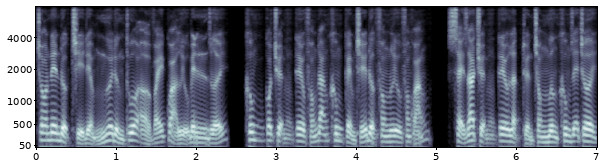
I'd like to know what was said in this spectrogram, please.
cho nên được chỉ điểm ngươi đừng thua ở váy quả lựu bên dưới, không có chuyện kêu phóng đãng không kềm chế được phong lưu phong khoáng, xảy ra chuyện kêu lật thuyền trong mương không dễ chơi,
